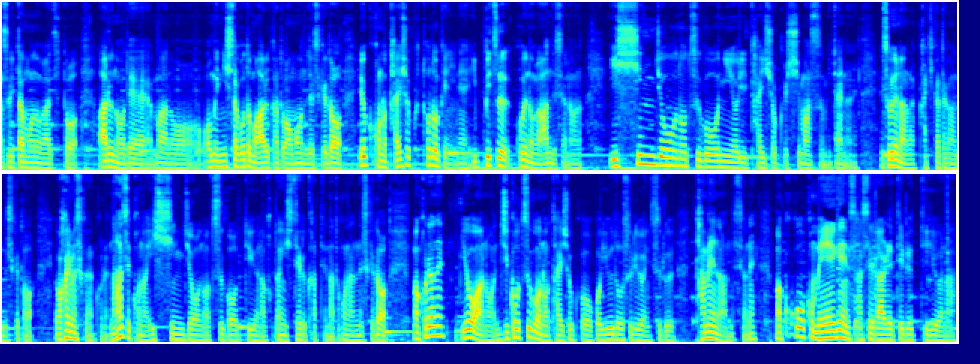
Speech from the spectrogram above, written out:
そういったものがちょっとあるので、まあ、あのお目にしたこともあるかとは思うんですけどよくこの退職届にね一筆こういうのがあるんですよね。一身上の都合により退職しますみたいなね。そういうような書き方があるんですけど分かりますかね？これなぜこの一身上の都合っていうようなことにしてるかっていうようなとこなんですけど、まあ、これはね要はあの自己都合の退職をこう誘導するようにするためなんですよね。まあ、ここをこう明言させられてるっていうような、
